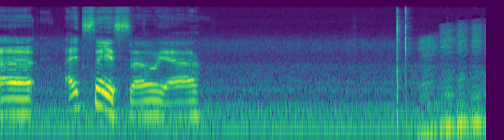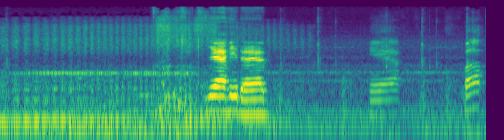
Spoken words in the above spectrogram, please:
uh, I'd say so, yeah. Yeah, he did. Yeah. Well,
